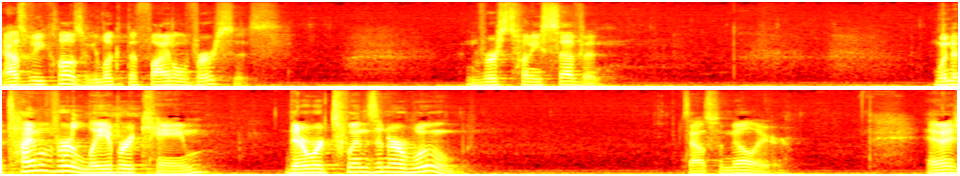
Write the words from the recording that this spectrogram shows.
as we close, we look at the final verses. In verse 27, when the time of her labor came, there were twins in her womb. Sounds familiar. And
